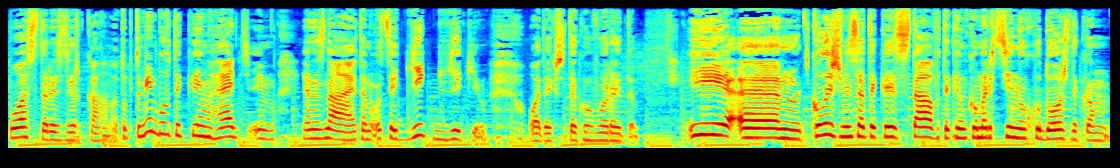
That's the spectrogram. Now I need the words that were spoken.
постери з зірками. Тобто він був таким геть, я не знаю, там оцей гік гіків, от якщо так говорити. І е, коли ж він все таки став таким комерційним художником,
